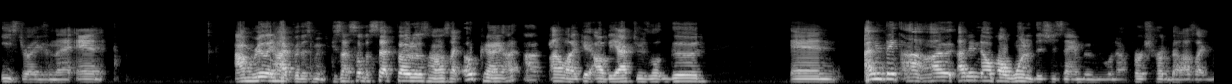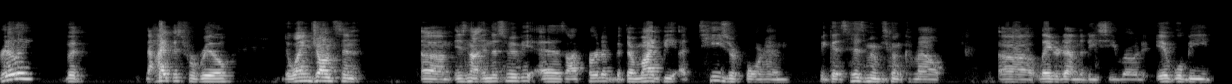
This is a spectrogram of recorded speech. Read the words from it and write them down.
Easter eggs in that, and I'm really hyped for this movie because I saw the set photos and I was like, okay, I, I, I like it. All the actors look good, and I didn't think I, I, I didn't know if I wanted this Shazam movie when I first heard about it. I was like, really? But the hype is for real. Dwayne Johnson um, is not in this movie as I've heard of, but there might be a teaser for him because his movie's going to come out uh, later down the DC road. It will be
